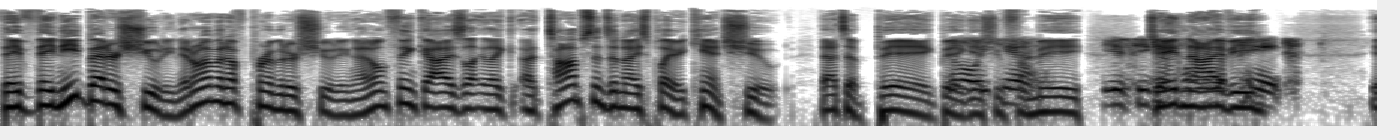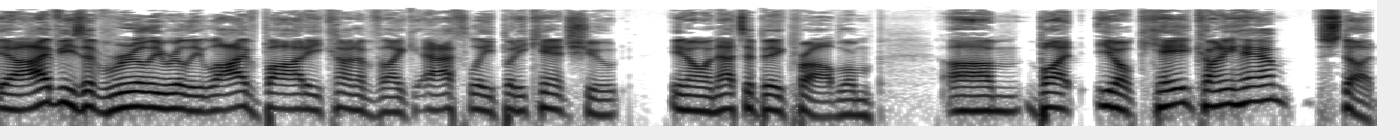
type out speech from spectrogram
They they need better shooting. They don't have enough perimeter shooting. I don't think guys like like uh, Thompson's a nice player. He can't shoot. That's a big big No, issue for me. He Jaden play in the Ivey. paint. Yeah, Ivey's a really, really live body kind of like athlete, but he can't shoot, you know, and that's a big problem. Um, but you know, Cade Cunningham, stud,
